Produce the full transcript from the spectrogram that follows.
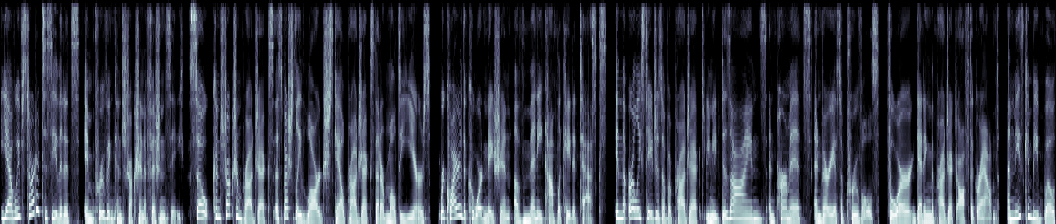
Yeah, we've started to see that it's improving construction efficiency. So, construction projects, especially large scale projects that are multi years, require the coordination of many complicated tasks. In the early stages of a project, you need designs and permits and various approvals for getting the project off the ground. And these can be both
